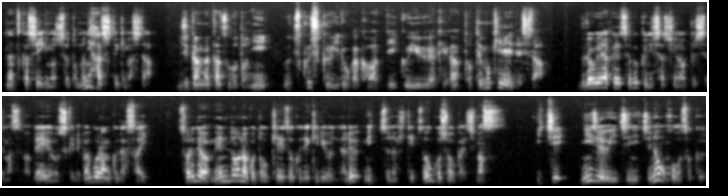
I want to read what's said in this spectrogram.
懐かしい気持ちとともに走ってきました。時間が経つごとに、美しく色が変わっていく夕焼けがとても綺麗でした。ブログや Facebook に写真をアップしてますので、よろしければご覧ください。それでは面倒なことを継続できるようになる3つの秘訣をご紹介します。1、21日の法則。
